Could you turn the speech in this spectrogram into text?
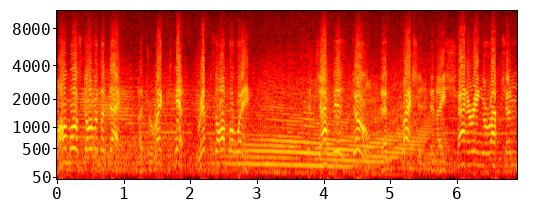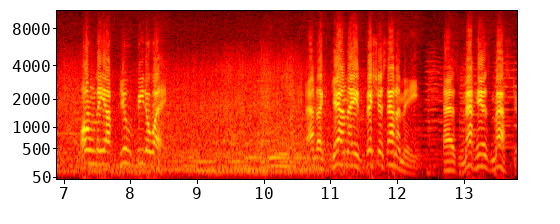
Almost over the deck, a direct hit rips off a wing. The Jap is doomed and crashes in a shattering eruption only a few feet away. And again a vicious enemy has met his master.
